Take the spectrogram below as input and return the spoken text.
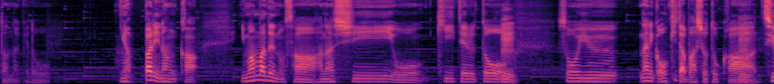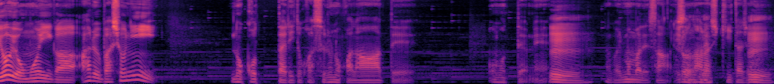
たんだけど。やっぱりなんか今までのさ話を聞いてると、うん。そういう何か起きた場所とか、うん。強い思いがある場所に残ったりとかするのかなって思ったよね、うん。なんか今までさいろんな話聞いたじゃ、うん。んうん。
